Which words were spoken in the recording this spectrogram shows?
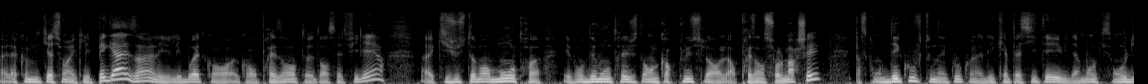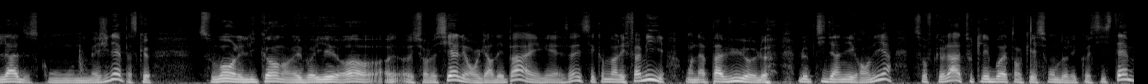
euh, la communication avec les Pégases, hein, les, boîtes qu'on représente dans cette filière, euh, qui justement montrent et vont démontrer justement encore plus leur, leur présence sur le marché, parce qu'on découvre tout d'un coup qu'on a des capacités évidemment qui sont au-delà de ce qu'on imaginait, parce que souvent les licornes, on les voyait oh, euh, euh, sur le ciel et on regardait pas. Et c'est comme dans les familles, on n'a pas vu euh, le, petit dernier grandir. Sauf que là, toutes les boîtes en question de l'écosystème,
